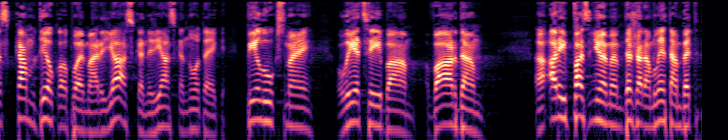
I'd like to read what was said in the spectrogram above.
tas, kam dievkalpojumā ir jāskan, ir jāskan noteikti pielūgsmai, liecībām, vārdām, arī paziņojumiem, dažādām lietām, bet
